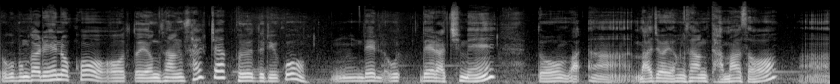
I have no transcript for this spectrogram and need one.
요거 분갈이 해놓고 어, 또 영상 살짝 보여드리고 음, 내일 오- 내일 아침에 또 마, 어, 마저 영상 담아서 어,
